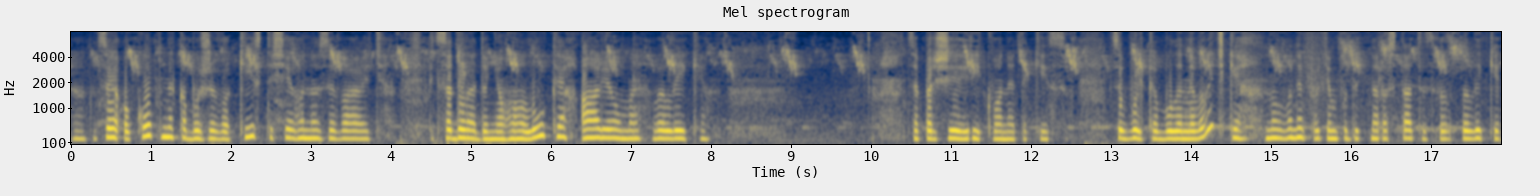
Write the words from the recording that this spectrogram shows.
Так, це окопник або живокісти, ще його називають. Підсадила до нього луки, аліуми великі. Це перший рік вони такі цибульки були невеличкі, але вони потім будуть наростати з великі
